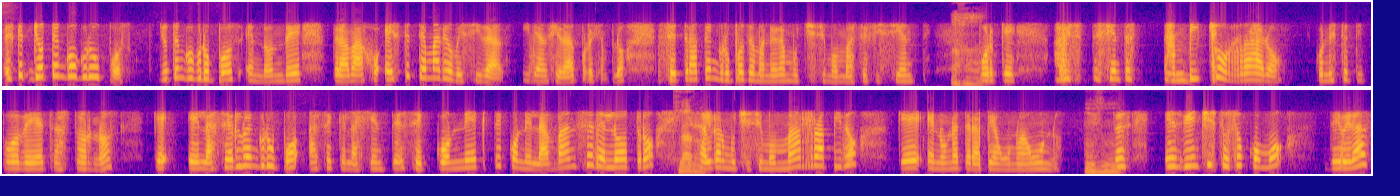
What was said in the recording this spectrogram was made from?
Es que yo tengo grupos yo tengo grupos en donde trabajo este tema de obesidad y de ansiedad, por ejemplo, se trata en grupos de manera muchísimo más eficiente, porque a veces te sientes tan bicho raro con este tipo de trastornos que el hacerlo en grupo hace que la gente se conecte con el avance del otro y salgan muchísimo más rápido que en una terapia uno a uno. Entonces, es bien chistoso como de veras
